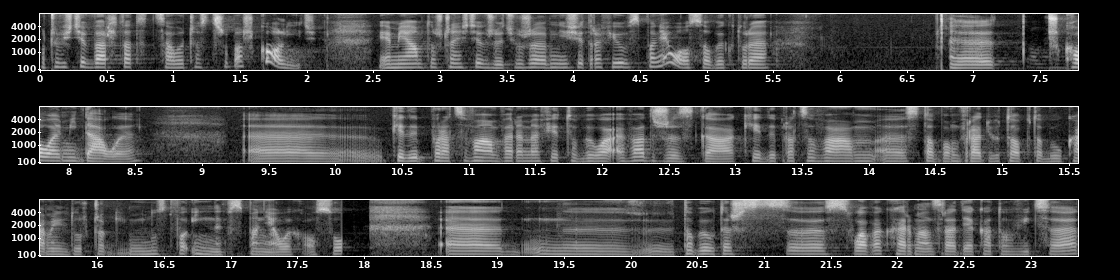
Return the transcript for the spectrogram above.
Oczywiście warsztat cały czas trzeba szkolić. Ja miałam to szczęście w życiu, że mnie się trafiły wspaniałe osoby, które e, szkołę mi dały kiedy pracowałam w RMF-ie, to była Ewa Drzyzga. Kiedy pracowałam e, z Tobą w Radiu Top, to był Kamil Durczok i mnóstwo innych wspaniałych osób. E, to był też Sławek Herman z Radia Katowice.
